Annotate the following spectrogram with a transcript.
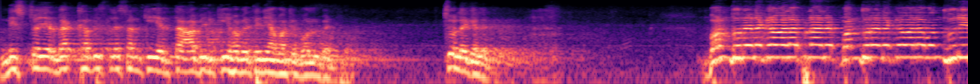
নিশ্চয় এর ব্যাখ্যা, বিশ্লেষণ কি, এর তা আবির কি হবে তিনি আমাকে বলবেন। চলে গেলেন। বন্ধুরে বন্ধুরে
